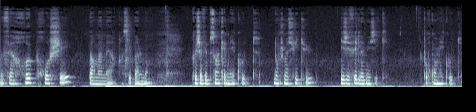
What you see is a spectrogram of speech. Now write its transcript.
me faire reprocher, par ma mère principalement, que j'avais besoin qu'elle m'écoute. Donc je me suis tue et j'ai fait de la musique pour qu'on m'écoute.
